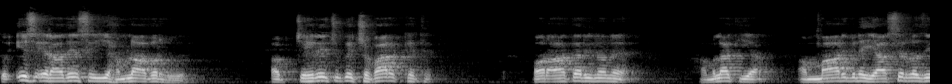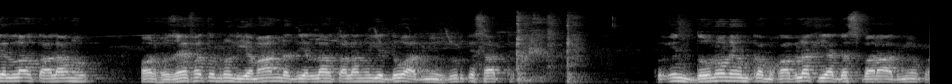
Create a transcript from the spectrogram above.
تو اس ارادے سے یہ حملہ آور ہوئے۔ اب چہرے چکے چھپا رکھے تھے اور آ کر انہوں نے حملہ کیا۔ عمار بن یاسر رضی اللہ تعالیٰ عنہ اور حضیفت ابن الیمان رضی اللہ تعالیٰ عنہ، یہ دو آدمی حضور کے ساتھ تھے۔ تو ان دونوں نے ان کا مقابلہ کیا دس بارہ آدمیوں کا۔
